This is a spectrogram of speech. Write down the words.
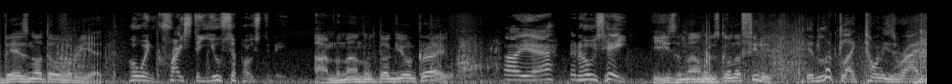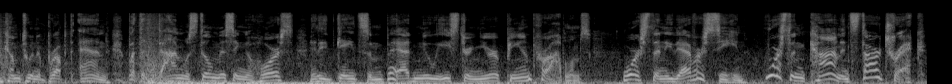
Day's not over yet. Who in Christ are you supposed to be? I'm the man who dug your grave. Oh, yeah? And who's he? He's the man who's gonna fill it. It looked like Tony's ride had come to an abrupt end, but the Don was still missing a horse, and he'd gained some bad new Eastern European problems. Worse than he'd ever seen. Worse than Khan in Star Trek.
